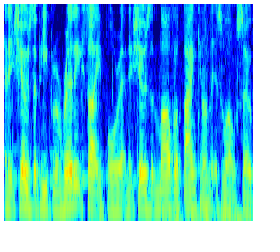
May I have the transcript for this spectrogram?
And it shows that people are really excited for it, and it shows that Marvel are banking on it as well. So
